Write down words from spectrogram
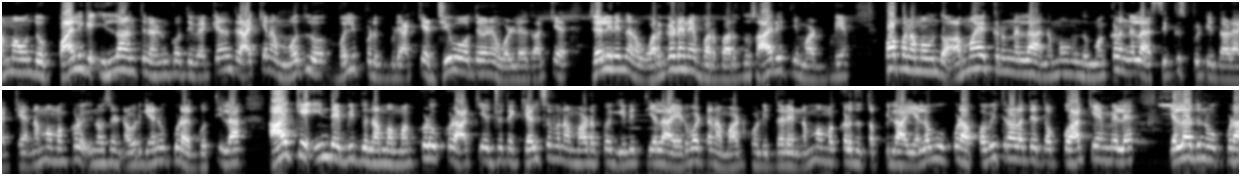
ನಮ್ಮ ಒಂದು ಪಾಲಿಗೆ ಇಲ್ಲ ಅಂತ ಅನ್ಕೋತೀವಿ. ಯಾಕೆಂದ್ರೆ ಆಕೆನ ಮೊದಲು ಬಲಿ ಪಡೆದ್ಬಿಡಿ ಆಕೆ ಜೀವ ಹೋದ್ರೇನೆ ಒಳ್ಳೇದು. ಆಕೆ ಜೈಲಿನಿಂದ ಹೊರಗಡೆನೆ ಬರಬಾರ್ದು. ಸಾ ರೀತಿ ಮಾಡ್ಬಿಡಿ. ಪಾಪ ನಮ್ಮ ಒಂದು ಅಮಾಯಕರನ್ನೆಲ್ಲ, ನಮ್ಮ ಒಂದು ಮಕ್ಕಳನ್ನೆಲ್ಲ ಸಿಕ್ಕಿಸ್ಬಿಟ್ಟಿದ್ದಾಳೆ ಆಕೆ. ನಮ್ಮ ಮಕ್ಕಳು ಇನ್ನೋಸೆಂಟ್ ಅವ್ರಿಗೇನು ಕೂಡ ಗೊತ್ತಿಲ್ಲ. ಆಕೆ ಹಿಂದೆ ಬಿದ್ದು ನಮ್ಮ ಮಕ್ಕಳು ಕೂಡ ಆಕೆಯ ಜೊತೆ ಕೆಲಸವನ್ನ ಮಾಡೋಕೋಗಿ ಈ ರೀತಿಯೆಲ್ಲ ಎಡವಟ್ಟನ ಮಾಡ್ಕೊಂಡಿದ್ದಾರೆ. ನಮ್ಮ ಮಕ್ಕಳದು ತಪ್ಪಿಲ್ಲ. ಎಲ್ಲವೂ ಕೂಡ ಪವಿತ್ರಳದೇ ತಪ್ಪು. ಆಕೆಯ ಮೇಲೆ ಎಲ್ಲದನ್ನು ಕೂಡ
